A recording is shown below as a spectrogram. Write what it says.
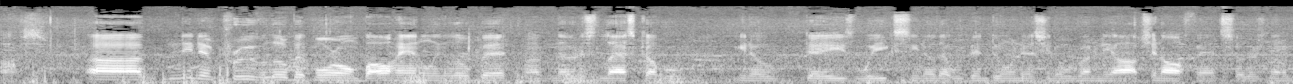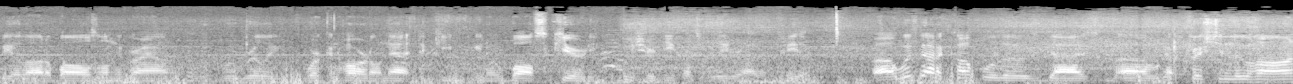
us? Uh, need to improve a little bit more on ball handling a little bit. I've noticed the last couple you know, days, weeks, you know, that we've been doing this. You know, we're running the option offense, so there's going to be a lot of balls on the ground. We're really working hard on that to keep, you know, ball security. Who's your defensive leader out of the field? Uh, we've got a couple of those guys. Uh, we've got Christian Lujan.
